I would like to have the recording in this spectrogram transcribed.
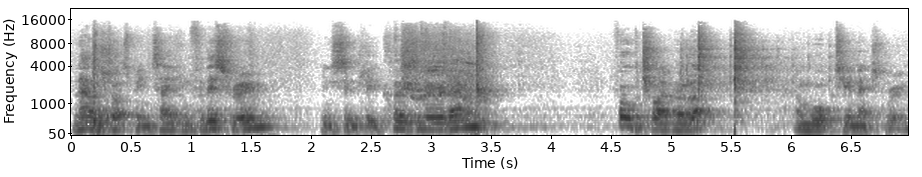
Now the shot's been taken for this room, you can simply close the mirror down, fold the tripod up and walk to your next room.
